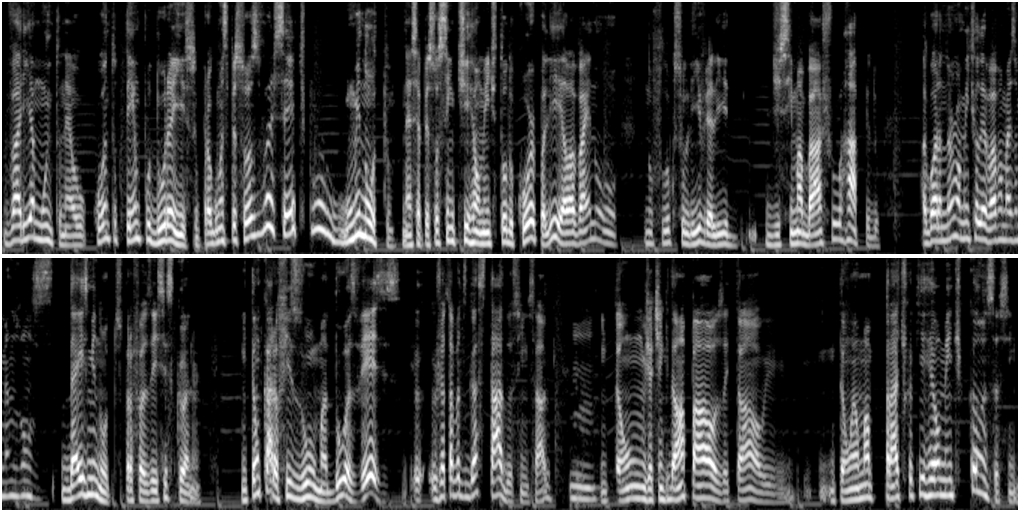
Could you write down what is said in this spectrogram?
varia muito, né? O quanto tempo dura isso. Para algumas pessoas vai ser tipo um minuto, né? Se a pessoa sentir realmente todo o corpo ali, ela vai no, no fluxo livre ali de cima a baixo rápido. Agora, normalmente eu levava mais ou menos uns 10 minutos para fazer esse scanner. Então, cara, eu fiz uma, duas vezes, eu, eu já tava desgastado, assim, sabe? Hum. Então já tinha que dar uma pausa e tal. E, então é uma prática que realmente cansa, assim.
